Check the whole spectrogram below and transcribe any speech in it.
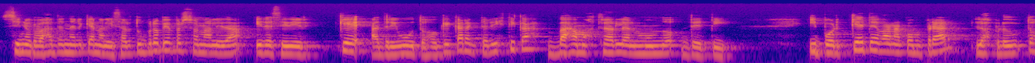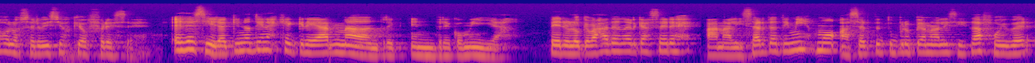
sino que vas a tener que analizar tu propia personalidad y decidir qué atributos o qué características vas a mostrarle al mundo de ti y por qué te van a comprar los productos o los servicios que ofreces. Es decir, aquí no tienes que crear nada entre, entre comillas, pero lo que vas a tener que hacer es analizarte a ti mismo, hacerte tu propio análisis DAFO y ver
